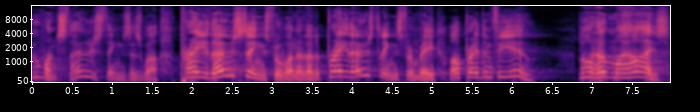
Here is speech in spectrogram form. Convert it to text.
Who wants those things as well? Pray those things for one another. Pray those things for me. I'll pray them for you. Lord, open my eyes.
